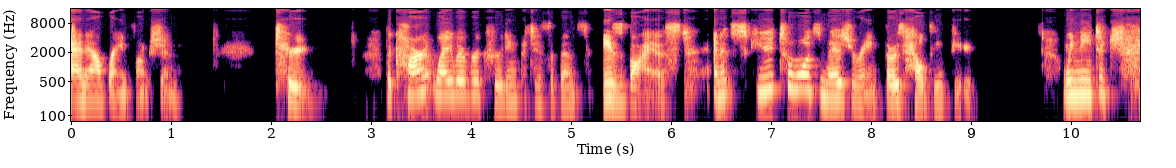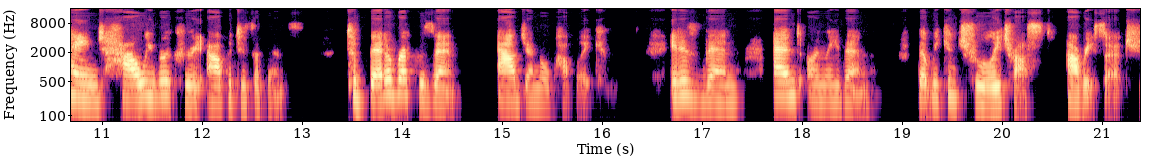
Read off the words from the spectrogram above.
and our brain function. Two, the current way we're recruiting participants is biased and it's skewed towards measuring those healthy few. We need to change how we recruit our participants to better represent our general public. It is then and only then that we can truly trust our research.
